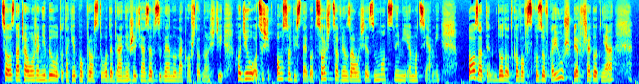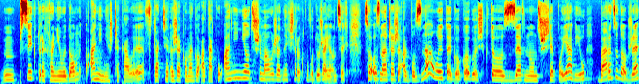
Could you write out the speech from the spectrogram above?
co oznaczało, że nie było to takie po prostu odebranie życia ze względu na kosztowności. Chodziło o coś osobistego, coś, co wiązało się z mocnymi emocjami. Poza tym dodatkowo wskazówka już pierwszego dnia mm, psy, które chroniły dom, ani nie szczekały w trakcie rzekomego ataku, ani nie otrzymały żadnych środków odurzających, co oznacza, że albo znały tego kogoś, kto z zewnątrz się pojawił bardzo dobrze,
